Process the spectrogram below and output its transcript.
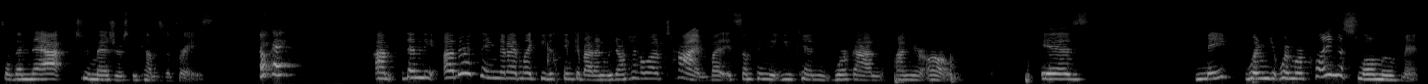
So then that two measures becomes the phrase. Okay. Um, then the other thing that I'd like you to think about, and we don't have a lot of time, but it's something that you can work on on your own, is make when you, when we're playing a slow movement,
